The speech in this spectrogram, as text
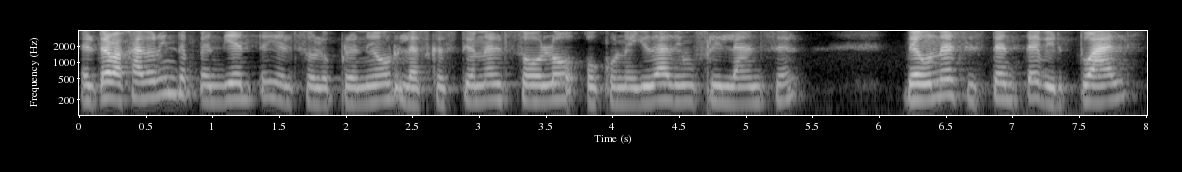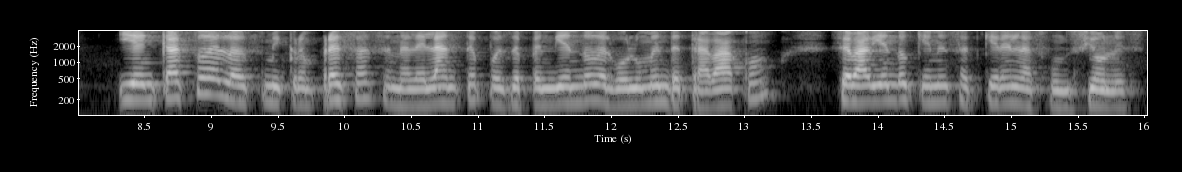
El trabajador independiente y el solopreneur las gestiona el solo o con ayuda de un freelancer de un asistente virtual y en caso de las microempresas en adelante, pues dependiendo del volumen de trabajo, se va viendo quiénes adquieren las funciones,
